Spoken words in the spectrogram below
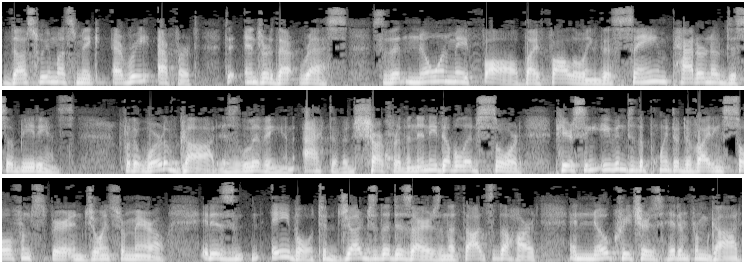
Thus we must make every effort to enter that rest so that no one may fall by following the same pattern of disobedience. For the word of God is living and active and sharper than any double-edged sword, piercing even to the point of dividing soul from spirit and joints from marrow. It is able to judge the desires and the thoughts of the heart, and no creature is hidden from God,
